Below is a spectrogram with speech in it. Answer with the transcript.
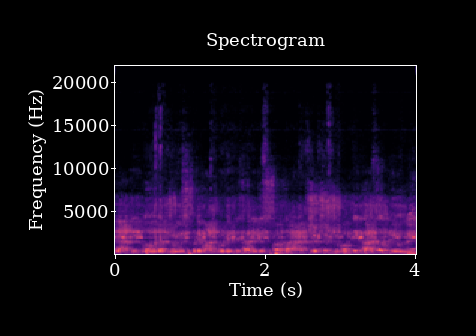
या आधी दोन हजार चोवीसमध्ये मालवण येथे झालेली स्पर्धा अक्षरशः शुभमने गाजवली होती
